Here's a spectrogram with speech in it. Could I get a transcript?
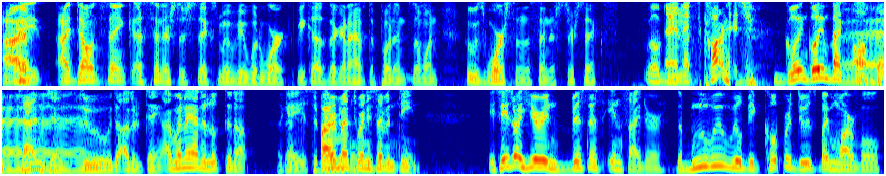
I I don't think a Sinister Six movie would work because they're gonna have to put in someone who's worse than the Sinister Six. Well, And that's Carnage. going going back off that tangent to the other thing, I went ahead and looked it up. Okay, That's Spider-Man debatable. 2017. It says right here in Business Insider, the movie will be co-produced by Marvel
